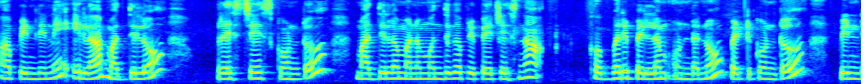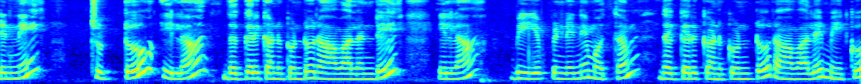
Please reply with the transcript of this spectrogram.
ఆ పిండిని ఇలా మధ్యలో ప్రెస్ చేసుకుంటూ మధ్యలో మనం ముందుగా ప్రిపేర్ చేసిన కొబ్బరి బెల్లం ఉండను పెట్టుకుంటూ పిండిని చుట్టూ ఇలా దగ్గరికి అనుకుంటూ రావాలండి. ఇలా బియ్య పిండిని మొత్తం దగ్గరికి అనుకుంటూ రావాలి. మీకు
